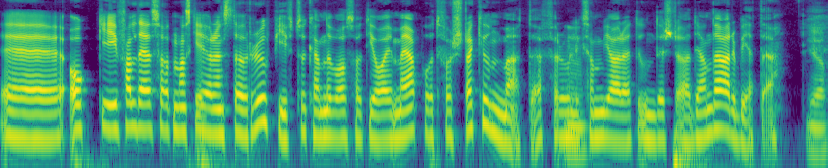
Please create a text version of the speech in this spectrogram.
Eh, och ifall det är så att man ska göra en större uppgift så kan det vara så att jag är med på ett första kundmöte för att mm. liksom göra ett understödjande arbete. Yeah.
